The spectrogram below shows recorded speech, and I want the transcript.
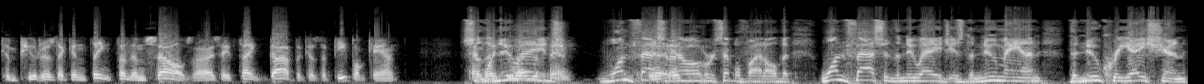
computers that can think for themselves. And I say, thank God, because the people can't. So and the new age one facet, I know I oversimplified all, but one fashion of the new age is the new man, the new creation.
